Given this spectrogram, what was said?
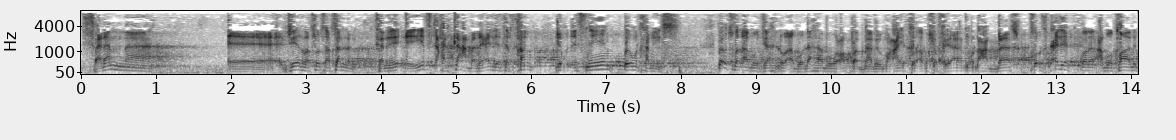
فلما آه، جه الرسول صلى الله عليه وسلم كان يفتح الكعبة لعلية القوم يوم الاثنين ويوم الخميس. فيدخل أبو جهل وأبو لهب وعقبة بن أبي معيط وأبو سفيان والعباس علية ابو طالب.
